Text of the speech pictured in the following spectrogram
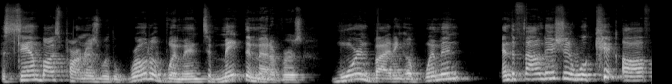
the Sandbox partners with World of Women to make the metaverse more inviting of women, and the foundation will kick off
